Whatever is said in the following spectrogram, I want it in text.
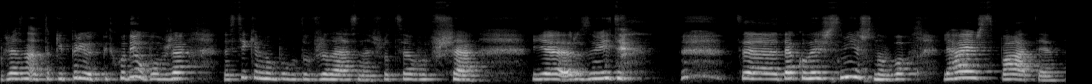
Вже такий період підходив, бо вже настільки воно було довжелезне, що це взагалі є, розумієте, це деколи ж смішно, бо лягаєш спати,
